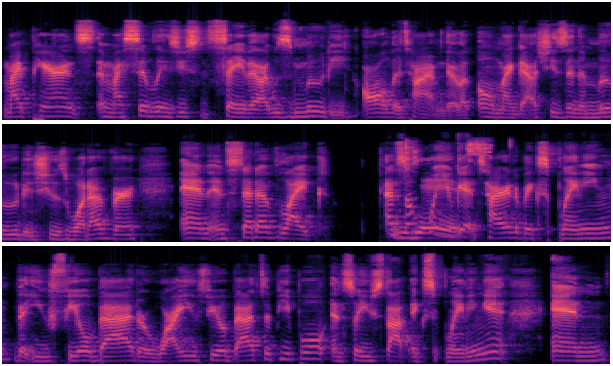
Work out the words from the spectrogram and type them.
my parents and my siblings used to say that I was moody all the time. They're like, oh my gosh, she's in a mood and she was whatever. And instead of like at some point you get tired of explaining that you feel bad or why you feel bad to people and so you stop explaining it. And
